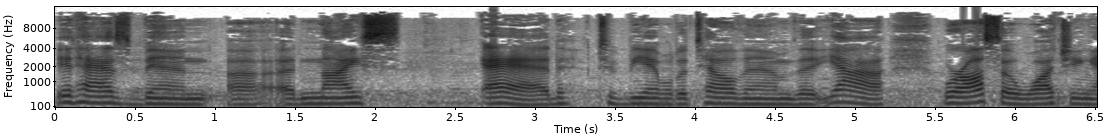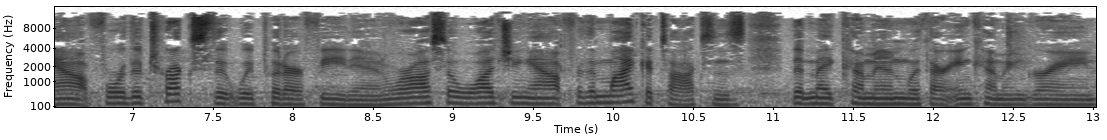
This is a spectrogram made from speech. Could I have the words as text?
it has been uh, a nice ad to be able to tell them that, yeah, we're also watching out for the trucks that we put our feed in. We're also watching out for the mycotoxins that may come in with our incoming grain.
